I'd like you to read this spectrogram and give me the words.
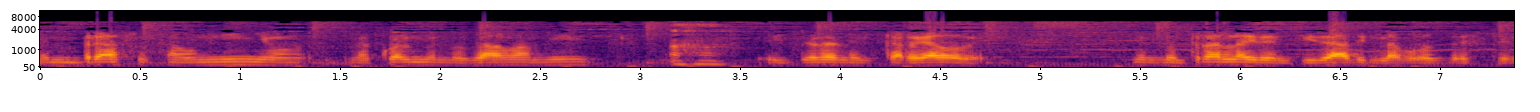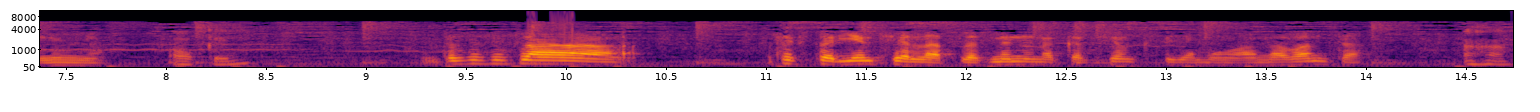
en brazos a un niño, la cual me lo daba a mí ajá, y yo era el encargado de, de encontrar la identidad y la voz de este niño. ok, Entonces esa, esa experiencia la plasmé en una canción que se llamó Anavanta ajá,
